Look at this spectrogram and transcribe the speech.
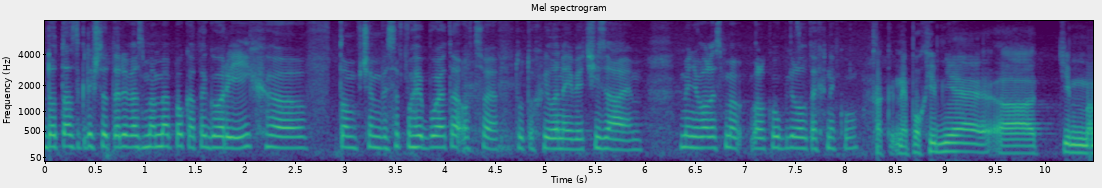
dotaz, když to tedy vezmeme po kategoriích, e, v tom, v čem vy se pohybujete, o co je v tuto chvíli největší zájem? Zmiňovali jsme velkou bílou techniku. Tak nepochybně tím,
